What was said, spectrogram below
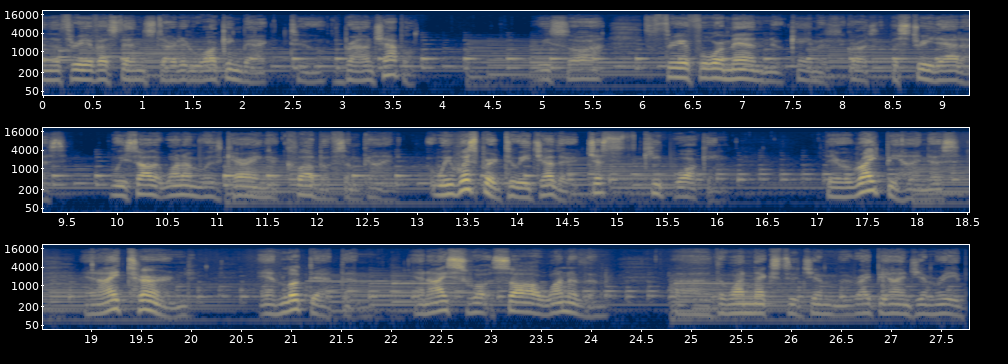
And the three of us then started walking back to the Brown Chapel. We saw three or four men who came across the street at us. We saw that one of them was carrying a club of some kind. We whispered to each other, just keep walking. They were right behind us, and I turned and looked at them, and I saw one of them uh, the one next to Jim, right behind Jim Reeb,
